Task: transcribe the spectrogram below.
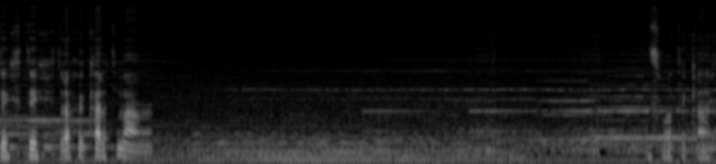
Tych, tych trochę kart mamy. Złote karty.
